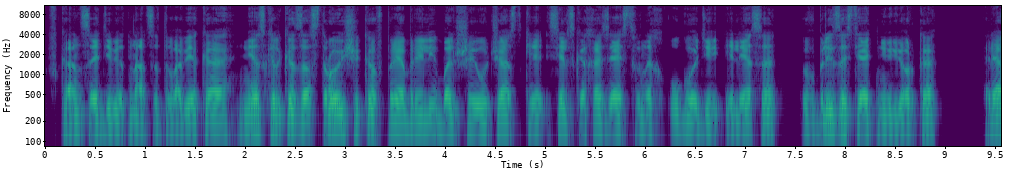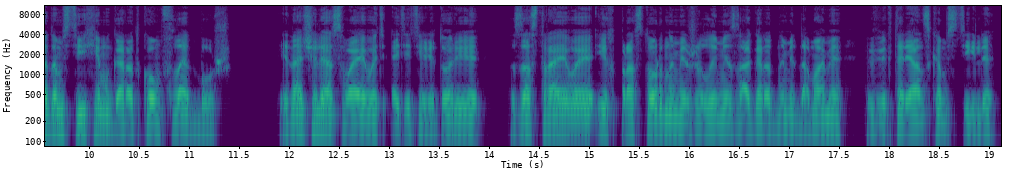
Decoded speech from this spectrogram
В конце XIX века несколько застройщиков приобрели большие участки сельскохозяйственных угодий и леса в близости от Нью-Йорка, рядом с тихим городком Флетбуш, и начали осваивать эти территории, застраивая их просторными жилыми загородными домами в викторианском стиле,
